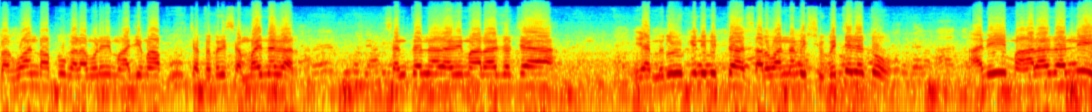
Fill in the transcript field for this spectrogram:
भगवान बापू घडामोडी माजी महापौर छत्रपती संभाजीनगर संत नरहरी महाराजाच्या या मिरवणुकीनिमित्त सर्वांना मी शुभेच्छा देतो. आणि महाराजांनी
